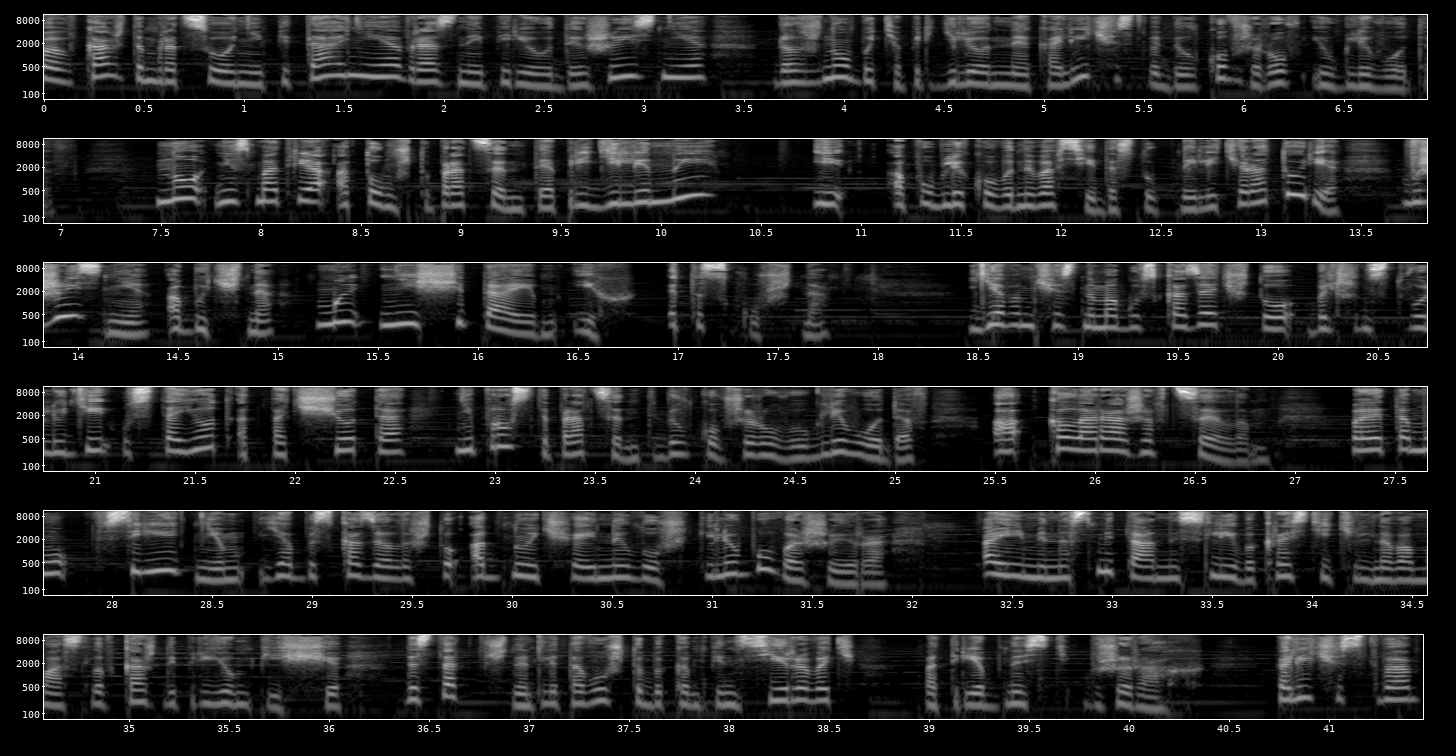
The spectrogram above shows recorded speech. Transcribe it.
В каждом рационе питания в разные периоды жизни должно быть определенное количество белков, жиров и углеводов. Но, несмотря о том, что проценты определены и опубликованы во всей доступной литературе, в жизни обычно мы не считаем их. Это скучно. Я вам честно могу сказать, что большинство людей устает от подсчета не просто процента белков, жиров и углеводов, а колоража в целом. Поэтому в среднем я бы сказала, что одной чайной ложки любого жира, а именно сметаны, сливок, растительного масла в каждый прием пищи, достаточно для того, чтобы компенсировать потребность в жирах. Количество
